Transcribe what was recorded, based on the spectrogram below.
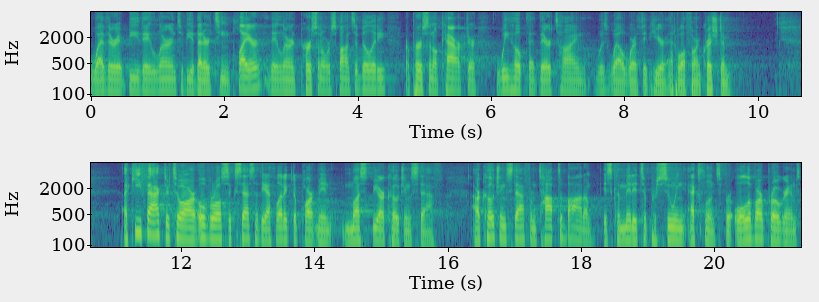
whether it be they learn to be a better team player, they learn personal responsibility or personal character, we hope that their time was well worth it here at Hawthorne Christian. A key factor to our overall success at the athletic department must be our coaching staff. Our coaching staff from top to bottom is committed to pursuing excellence for all of our programs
